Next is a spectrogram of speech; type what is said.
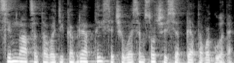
17 декабря 1865 года.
